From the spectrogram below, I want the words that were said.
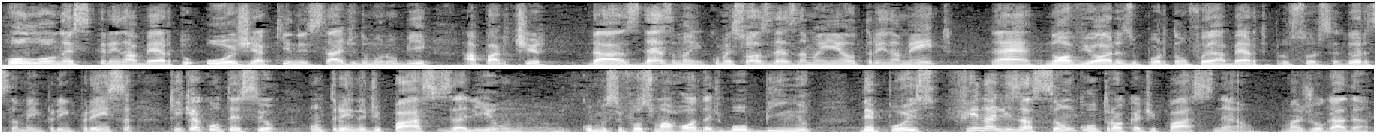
rolou nesse treino aberto hoje aqui no estádio do Morumbi a partir das 10 da manhã? Começou às 10 da manhã o treinamento, né? Nove horas o portão foi aberto para os torcedores, também para a imprensa. O que, que aconteceu? Um treino de passes ali, um, como se fosse uma roda de bobinho. Depois, finalização com troca de passes, né? Uma jogada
